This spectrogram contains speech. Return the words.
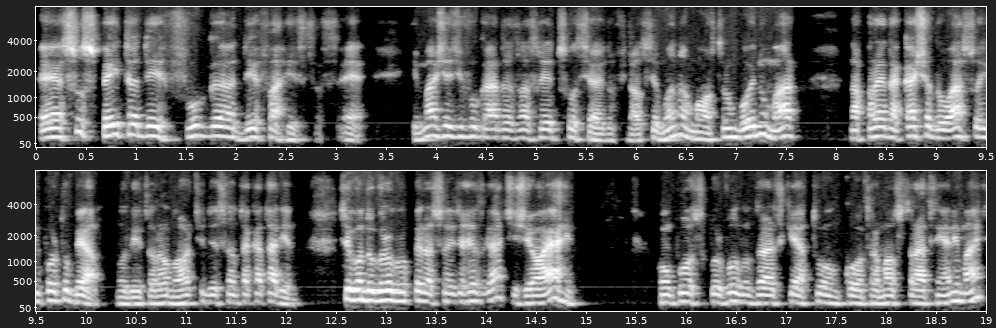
é suspeita de fuga de farristas. É, Imagens divulgadas nas redes sociais no final de semana mostram um boi no mar na praia da Caixa do Aço, em Porto Belo, no litoral norte de Santa Catarina. Segundo o Grupo Operações de Resgate, GOR, composto por voluntários que atuam contra maus tratos em animais,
